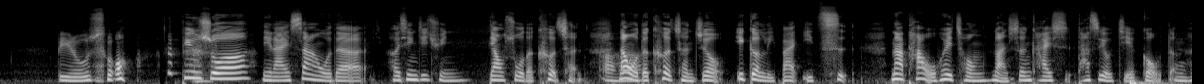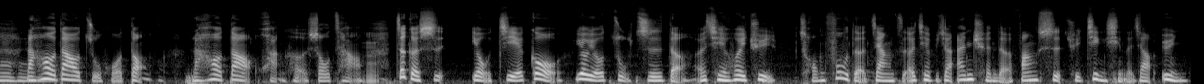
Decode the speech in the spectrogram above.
比如说，譬如说，你来上我的核心肌群雕塑的课程，嗯那我的课程只有一个礼拜一次，那它我会从暖身开始，它是有结构的，嗯哼哼然后到主活动，然后到缓和收操，嗯。这个是有结构又有组织的，而且会去重复的这样子，而且比较安全的方式去进行的叫运动。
